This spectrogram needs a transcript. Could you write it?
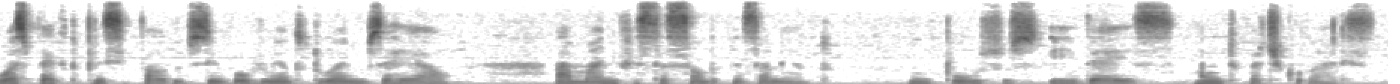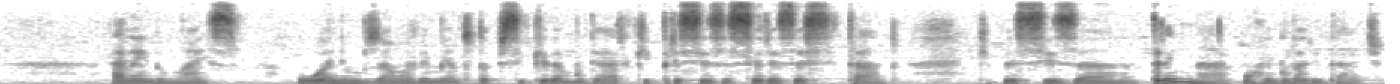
O aspecto principal do desenvolvimento do ânimo é real, a manifestação do pensamento, impulsos e ideias muito particulares. Além do mais, o ânimo é um elemento da psique da mulher que precisa ser exercitado, que precisa treinar com regularidade,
